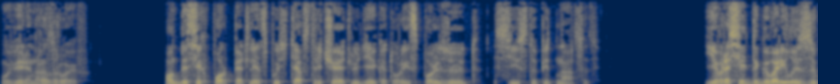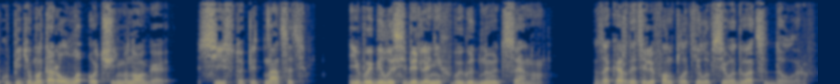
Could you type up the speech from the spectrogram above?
уверен Разроев. Он до сих пор, пять лет спустя, встречает людей, которые используют Си-115. Евросеть договорилась закупить у Моторола очень много Си-115 и выбила себе для них выгодную цену. За каждый телефон платила всего 20 долларов.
